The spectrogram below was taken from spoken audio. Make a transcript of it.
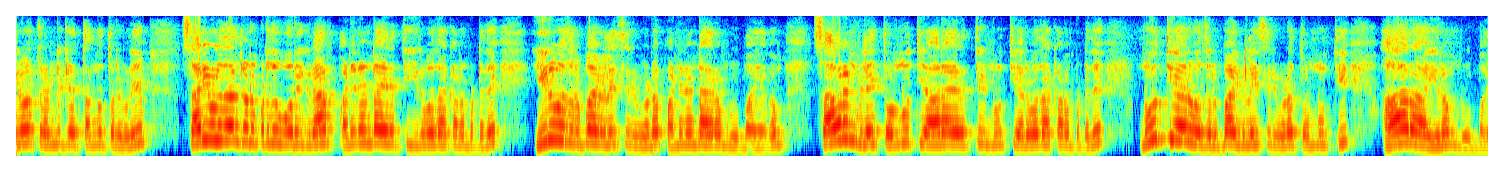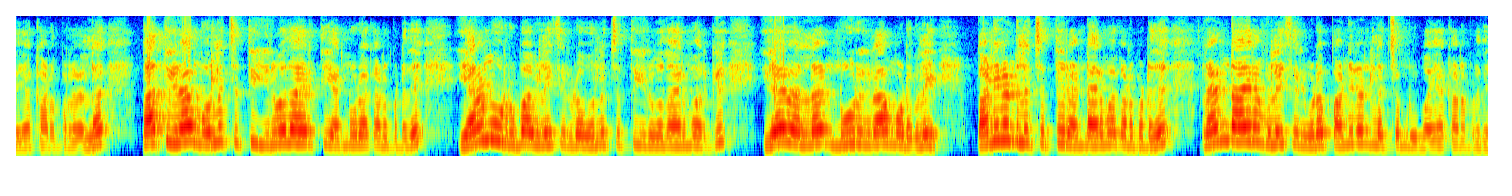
இருபத்தி ரெண்டு கே தங்கத்தோட விலையும் சரிவில் தான் காணப்படுது. ஒரு கிராம் பன்னிரெண்டாயிரத்தி இருபதாக காணப்பட்டது. இருபது ரூபாய் விலை சரிவோட பன்னிரெண்டாயிரம் ரூபாயாகும். சவரன் விலை தொண்ணூற்றி ஆறாயிரத்தி நூற்றி அறுபதாக காணப்பட்டது. நூற்றி அறுபது ரூபாய் விலை சரிவோட தொண்ணூற்றி ஆறாயிரம் ரூபாயாக காணப்படவில்லை பத்து கிராம் ஒரு லட்சத்து இருபதாயிரத்தி இரநூறுவா காணப்பட்டது. இரநூறு ரூபாய் விலை சரிவோட ஒரு லட்சத்து இருபதாயிரமா இருக்குது இதே வேலை நூறு கிராமோட விலை பன்னிரெண்டு லட்சத்து ரெண்டாயிரமாக காணப்பட்டது. ரெண்டாயிரம் விலை சரிவோட பன்னிரெண்டு லட்சம் ரூபாயாக காணப்படுது.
